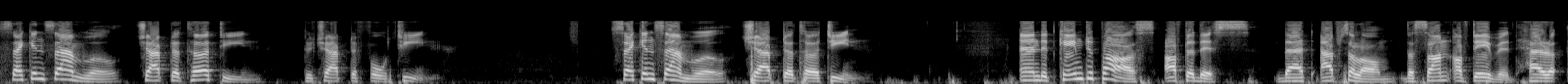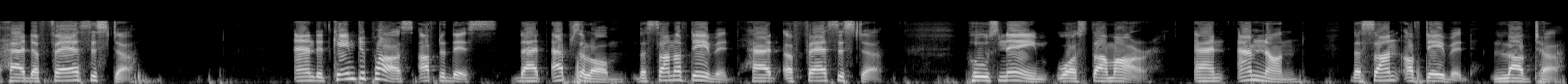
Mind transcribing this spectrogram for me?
2 Samuel chapter 13 to chapter 14. 2 Samuel chapter 13. And it came to pass after this that Absalom the son of David had, a fair sister. And it came to pass after this that Absalom the son of David had a fair sister, whose name was Tamar, and Amnon the son of David loved her.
